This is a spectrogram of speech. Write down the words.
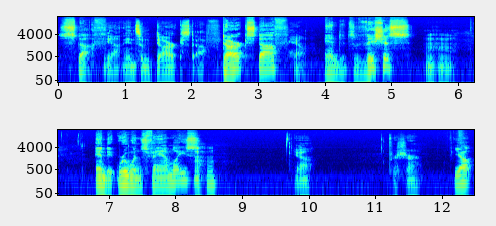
stuff. Yeah, and some dark stuff. Dark stuff Yeah. and it's vicious Mm-hmm. and it ruins families. Mm-hmm. Yeah. For sure. Yep.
